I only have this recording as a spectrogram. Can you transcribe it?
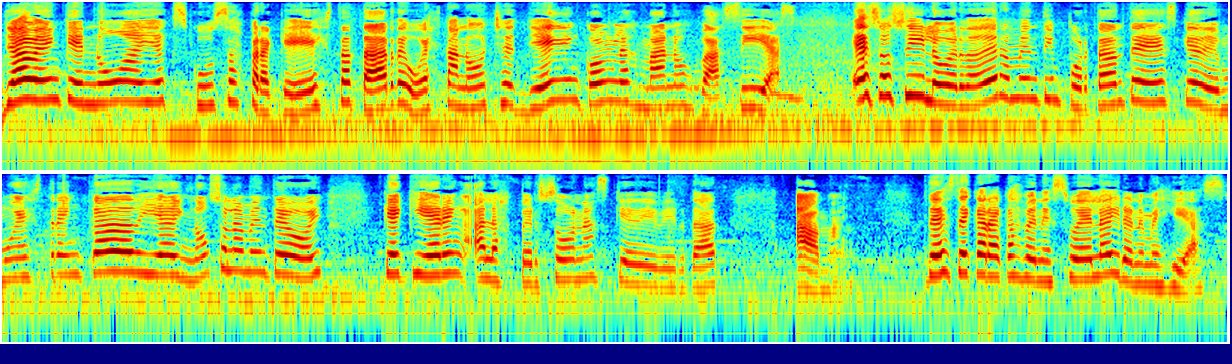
Ya ven que no hay excusas para que esta tarde o esta noche lleguen con las manos vacías. Eso sí, lo verdaderamente importante es que demuestren cada día y no solamente hoy que quieren a las personas que de verdad aman. Desde Caracas, Venezuela, Irene Mejías.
